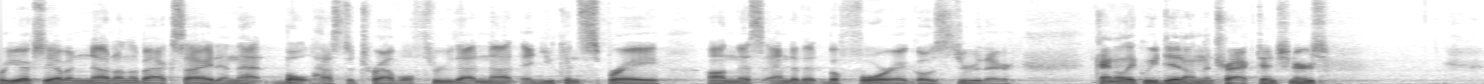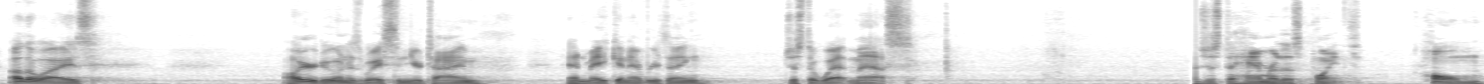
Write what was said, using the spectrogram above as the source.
where you actually have a nut on the back side and that bolt has to travel through that nut and you can spray on this end of it before it goes through there. Kind of like we did on the track tensioners. Otherwise, all you're doing is wasting your time and making everything just a wet mess. Just to hammer this point home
